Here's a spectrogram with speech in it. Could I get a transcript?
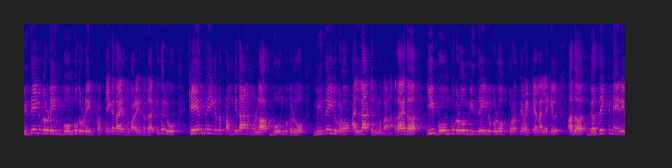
മിസൈലുകളുടെയും ബോംബുകളുടെയും പ്രത്യേകത എന്ന് പറയുന്നത് ഇതൊരു കേന്ദ്രീകൃത സംവിധാനമുള്ള ബോംബുകളോ മിസൈലുകളോ അല്ല എന്നുള്ളതാണ്. അതായത് ഈ ബോംബുകളോ മിസൈലുകളോ പുറത്തിറക്കിയാൽ അല്ലെങ്കിൽ അത് ഗസയ്ക്ക് നേരെ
